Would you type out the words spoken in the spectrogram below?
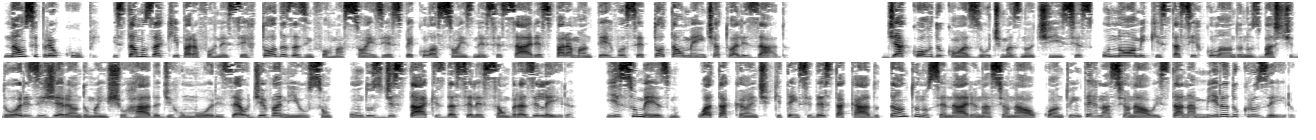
Não se preocupe, estamos aqui para fornecer todas as informações e especulações necessárias para manter você totalmente atualizado. De acordo com as últimas notícias, o nome que está circulando nos bastidores e gerando uma enxurrada de rumores é o de Evanilson, um dos destaques da seleção brasileira. Isso mesmo, o atacante que tem se destacado tanto no cenário nacional quanto internacional está na mira do Cruzeiro.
